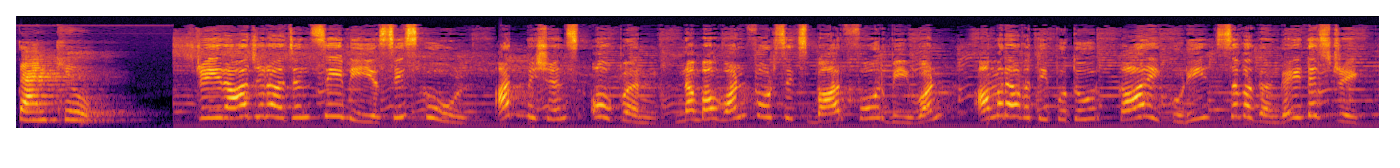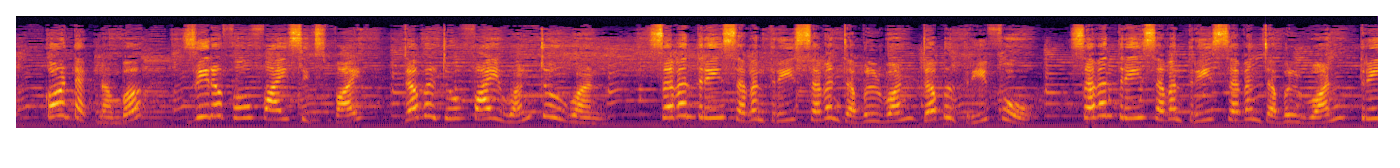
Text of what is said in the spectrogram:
Thank you. Sri Rajarajan CBSE School. Admissions open. Number 146 bar 4B1, Amaravati Putur, Karaikudi, Sivagangai district. Contact number 04565 seven three seven three seven double one three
